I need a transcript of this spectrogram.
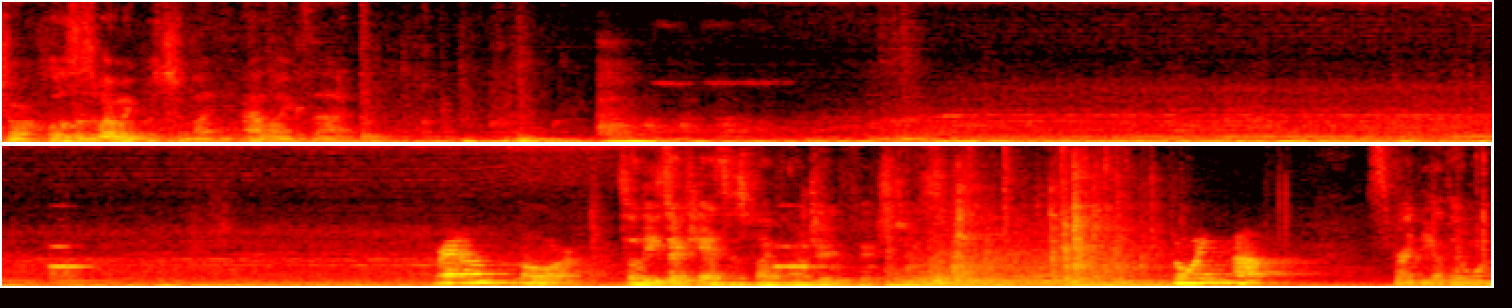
Door closes when we push the button. I like that. Ground floor. So these are KSS 500 fixtures. Going up. Let's try the other one.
